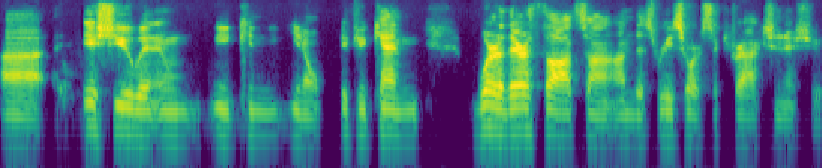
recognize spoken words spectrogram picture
uh, issue and you can, you know, if you can, what are their thoughts on, on this resource extraction issue?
